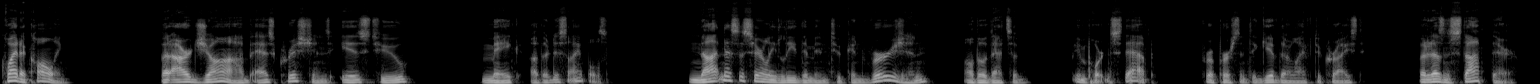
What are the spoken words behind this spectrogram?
Quite a calling. But our job as Christians is to make other disciples. Not necessarily lead them into conversion, although that's an important step, for a person to give their life to Christ, but it doesn't stop there.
